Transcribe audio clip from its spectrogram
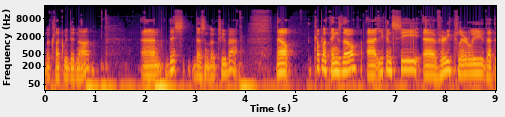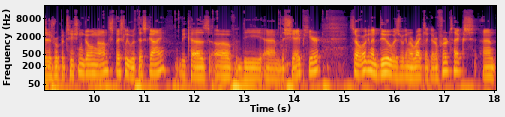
looks like we did not. And this doesn't look too bad. Now a couple of things though, uh, you can see uh, very clearly that there's repetition going on, especially with this guy because of the, um, the shape here. So what we're going to do is we're going to right click on our vertex and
